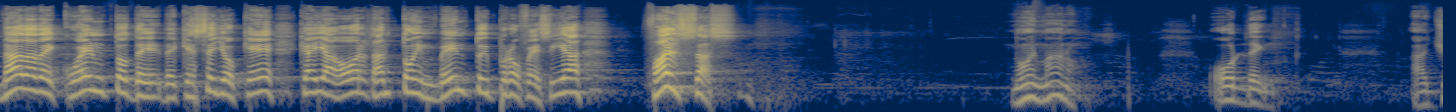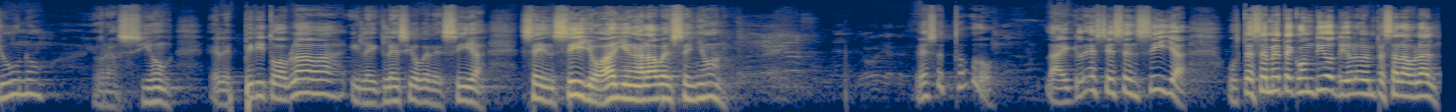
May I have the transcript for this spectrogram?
Nada de cuentos de, de qué sé yo qué, que hay ahora, tanto invento y profecías falsas. No, hermano. Orden, ayuno y oración. El Espíritu hablaba y la iglesia obedecía. Sencillo, alguien alaba al Señor. Eso es todo. La iglesia es sencilla. Usted se mete con Dios, Dios le va a empezar a hablar.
